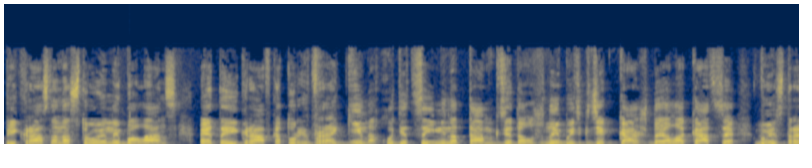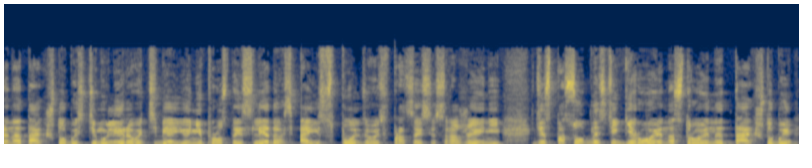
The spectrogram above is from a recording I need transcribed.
прекрасно настроенный баланс. Это игра, в которой враги находятся именно там, где должны быть, где каждая локация выстроена так, чтобы стимулировать тебя ее не просто исследовать, а использовать в процессе сражений, где способности героя настроены так, чтобы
